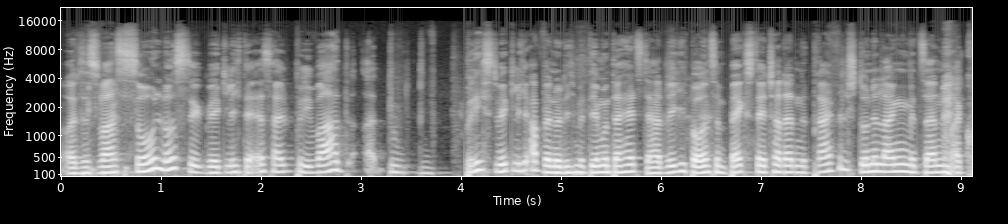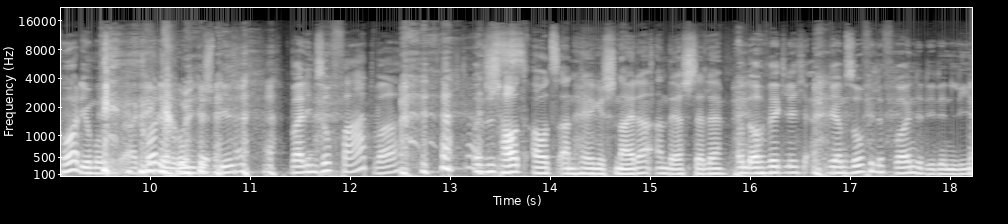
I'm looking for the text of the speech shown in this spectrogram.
Und es war so lustig, wirklich. Der ist halt privat. Du, du brichst wirklich ab, wenn du dich mit dem unterhältst. Der hat wirklich bei uns im Backstage hat er eine Dreiviertelstunde lang mit seinem Akkordeon, um, Akkordeon rumgespielt, weil ihm so fad war. Und, Shoutouts an Helge Schneider an der Stelle. und auch wirklich, wir haben so viele Freunde, die den lieben.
